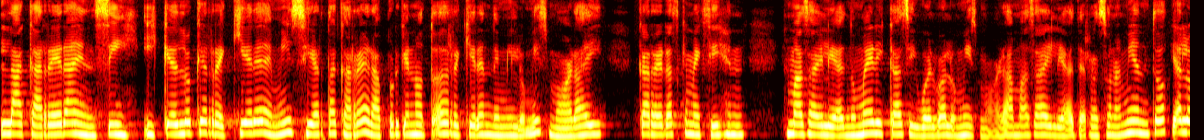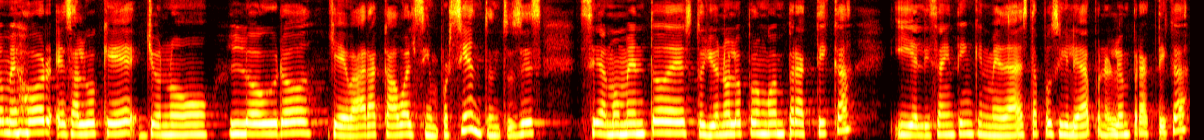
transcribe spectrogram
la carrera en sí y qué es lo que requiere de mí cierta carrera, porque no todas requieren de mí lo mismo. Ahora hay carreras que me exigen más habilidades numéricas y vuelvo a lo mismo. Más habilidades de razonamiento y a lo mejor es algo que yo no logro llevar a cabo al 100%. Entonces, si al momento de esto yo no lo pongo en práctica, y el design thinking me da esta posibilidad de ponerlo en práctica,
